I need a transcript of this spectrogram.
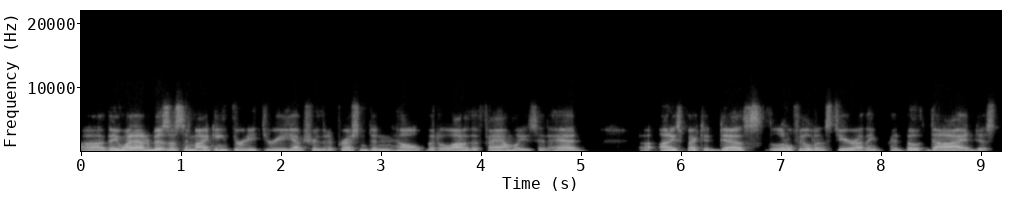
Uh, they went out of business in 1933. I'm sure the depression didn't help, but a lot of the families had had unexpected deaths. The Littlefield and Steere, I think, had both died just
